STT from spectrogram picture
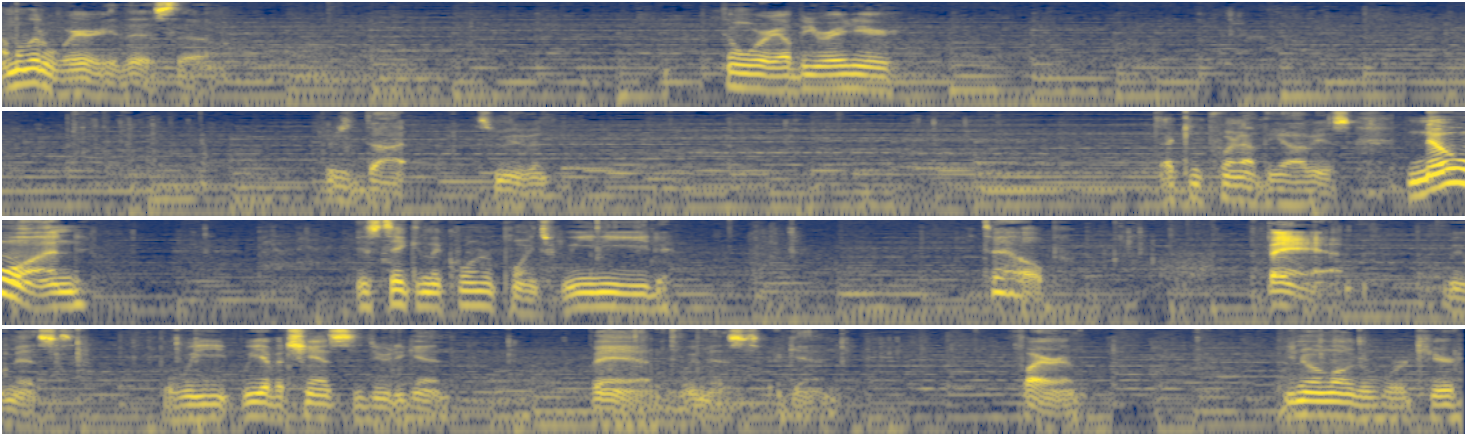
I'm a little wary of this, though. Don't worry, I'll be right here. There's a dot. It's moving. I can point out the obvious. No one is taking the corner points. We need to help. Bam! We missed. But we, we have a chance to do it again. Bam! We missed again. Fire him. You no longer work here.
